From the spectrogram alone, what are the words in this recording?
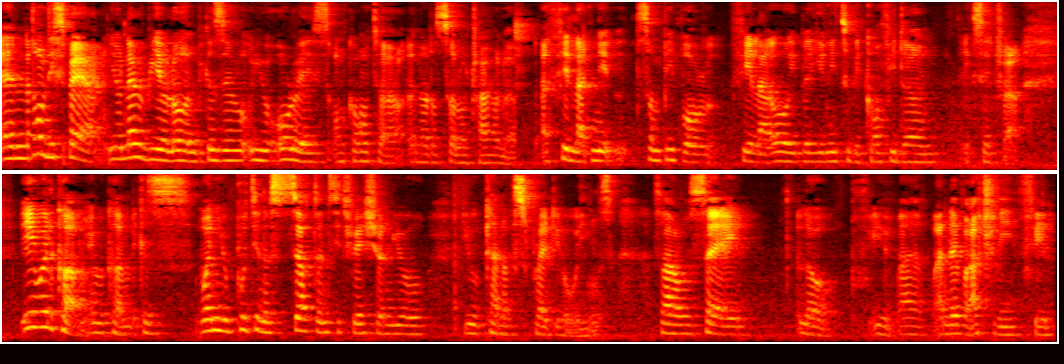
And don't despair. You'll never be alone because you always encounter another solo traveler. I feel like some people feel like oh but you need to be confident etc it will come it will come because when you put in a certain situation you you kind of spread your wings. So i would say no I, I never actually feel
